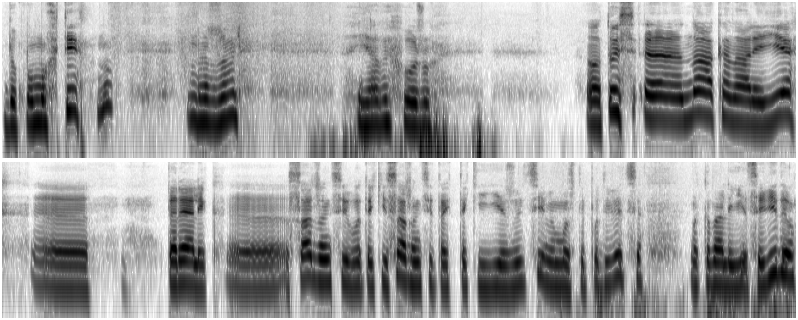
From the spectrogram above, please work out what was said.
допомогти. Ну, на жаль, я виходжу. Тобто е, на каналі є е, перелік е, саджанців. Ось такі саджанці, так, такі є живці. Ви можете подивитися. На каналі є це відео.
